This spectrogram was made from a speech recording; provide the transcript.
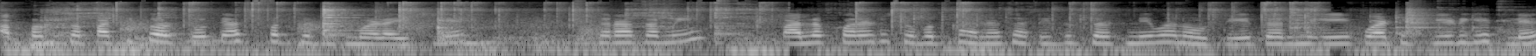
आपण चपाती करतो त्याच पद्धतीत मळायची आहे. तर आता मी पालक पराठ्यासोबत खाण्यासाठी जर चटणी बनवते. तर मी एक वाटी कीड घेतले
